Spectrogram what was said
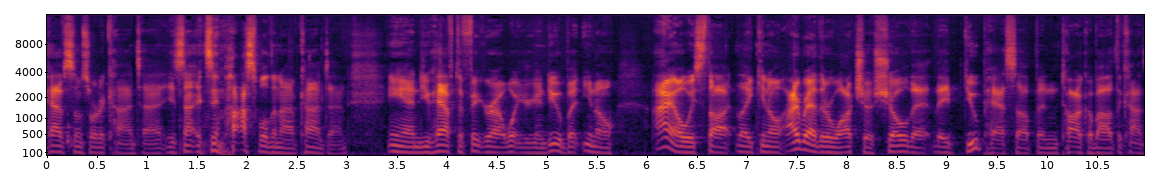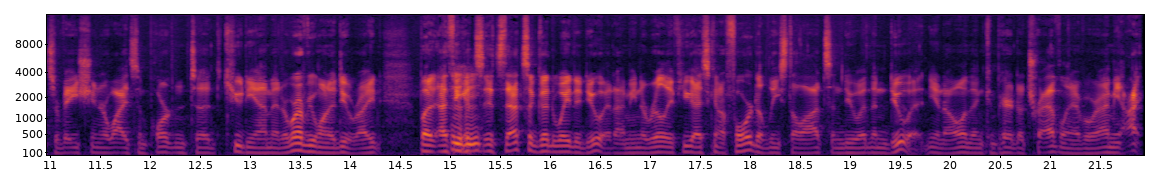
have some sort of content. It's not. It's impossible to not have content, and you have to figure out what you're going to do. But you know, I always thought like you know I'd rather watch a show that they do pass up and talk about the conservation or why it's important to QDM it or whatever you want to do, right? But I think mm-hmm. it's it's that's a good way to do it. I mean, really, if you guys can afford to lease the lots and do it, then do it. You know, and then compared to traveling everywhere. I mean, I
